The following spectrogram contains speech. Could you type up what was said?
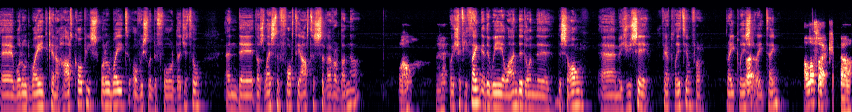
uh, worldwide, kind of hard copies worldwide, obviously before digital. And uh, there's less than forty artists have ever done that. Well, yeah. Which, if you think of the way he landed on the the song, um, as you say, fair play to him for right place at the right time. I love that kind of,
